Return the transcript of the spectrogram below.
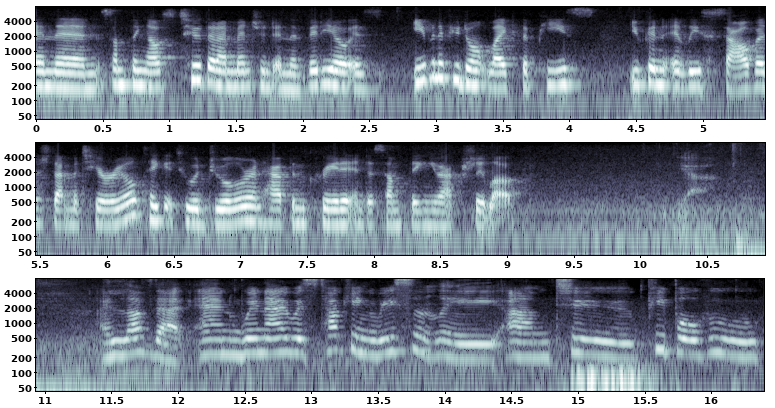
And then something else too that I mentioned in the video is even if you don't like the piece, you can at least salvage that material, take it to a jeweler, and have them create it into something you actually love. I love that. And when I was talking recently um, to people who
